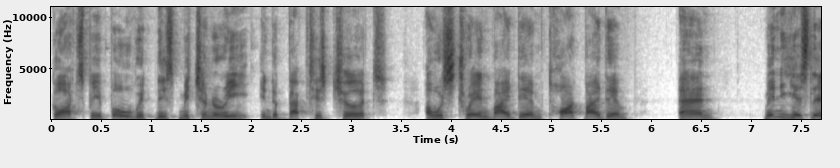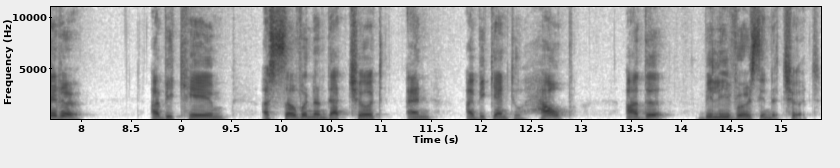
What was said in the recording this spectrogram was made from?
God's people with this missionary in the Baptist church. I was trained by them, taught by them. And many years later, I became a servant in that church and I began to help other believers in the church.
